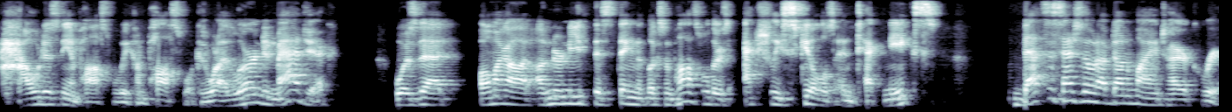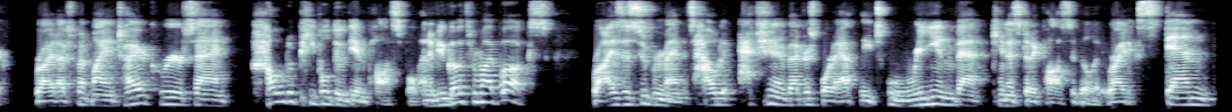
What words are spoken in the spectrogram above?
how does the impossible become possible? Because what I learned in magic was that oh my god, underneath this thing that looks impossible, there's actually skills and techniques. That's essentially what I've done in my entire career right? I've spent my entire career saying, how do people do the impossible? And if you go through my books, Rise of Superman. It's how do action and adventure sport athletes reinvent kinesthetic possibility, right? Extend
